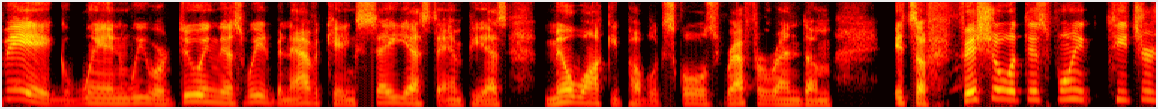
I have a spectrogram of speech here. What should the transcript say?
big when we were doing this. We had been advocating say yes to MPS, Milwaukee Public Schools referendum. It's official at this point, teacher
